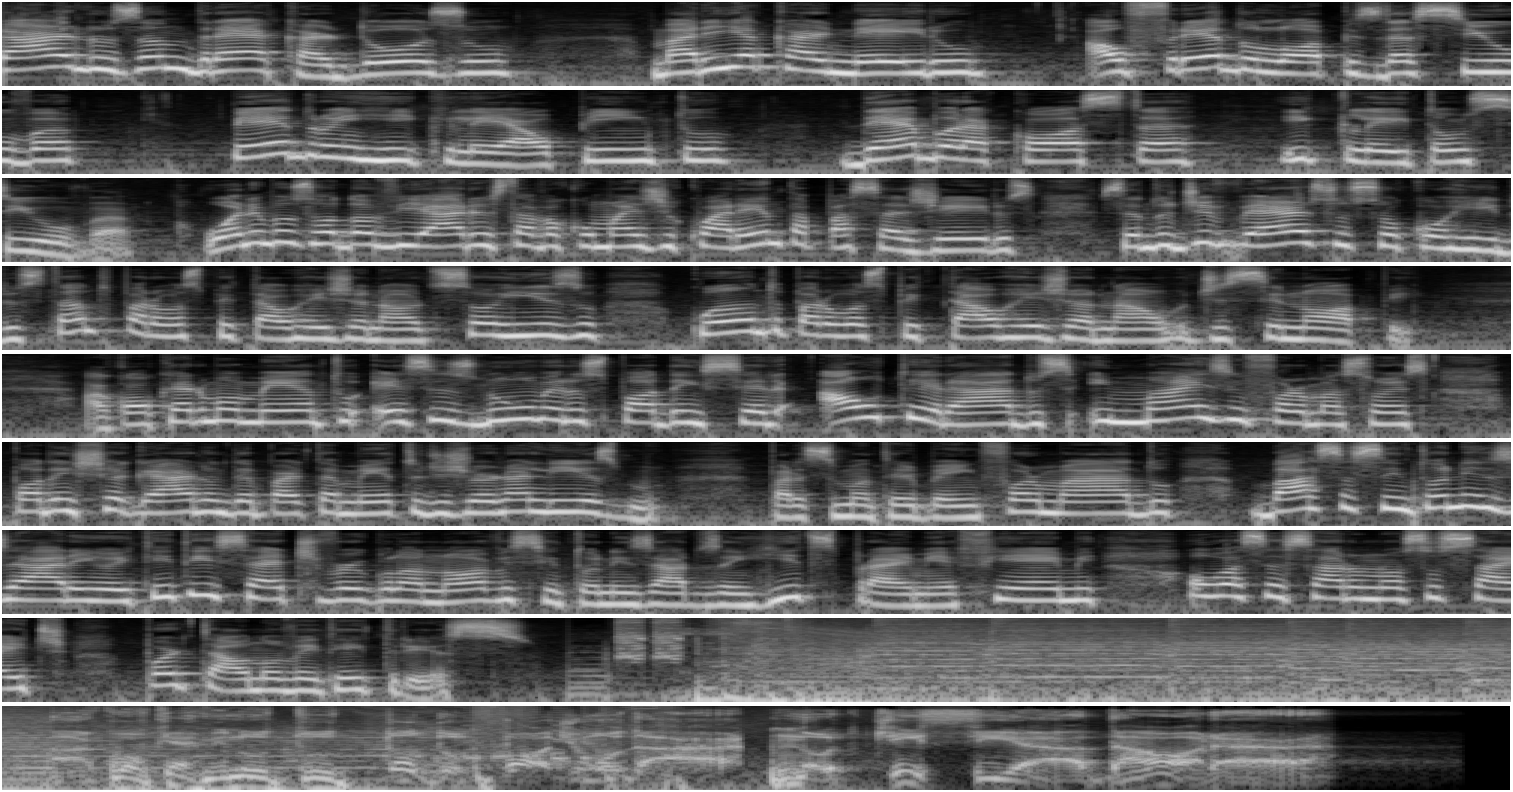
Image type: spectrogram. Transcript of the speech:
Carlos André Cardoso, Maria Carneiro, Alfredo Lopes da Silva, Pedro Henrique Leal Pinto, Débora Costa e Cleiton Silva. O ônibus rodoviário estava com mais de 40 passageiros, sendo diversos socorridos tanto para o Hospital Regional de Sorriso quanto para o Hospital Regional de Sinop. A qualquer momento, esses números podem ser alterados e mais informações podem chegar no departamento de jornalismo. Para se manter bem informado, basta sintonizar em 87,9 sintonizados em Hits Prime FM ou acessar o nosso site Portal 93. A qualquer minuto, tudo pode mudar. Notícia da hora.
